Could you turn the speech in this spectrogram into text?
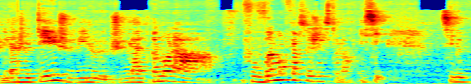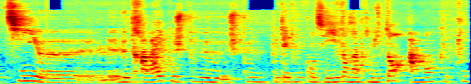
je vais la jeter, je vais, le, je la, vraiment la... Il faut vraiment faire ce geste-là. Et c'est le petit euh, le, travail que je peux, je peux peut-être vous conseiller dans un premier temps avant que tout,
